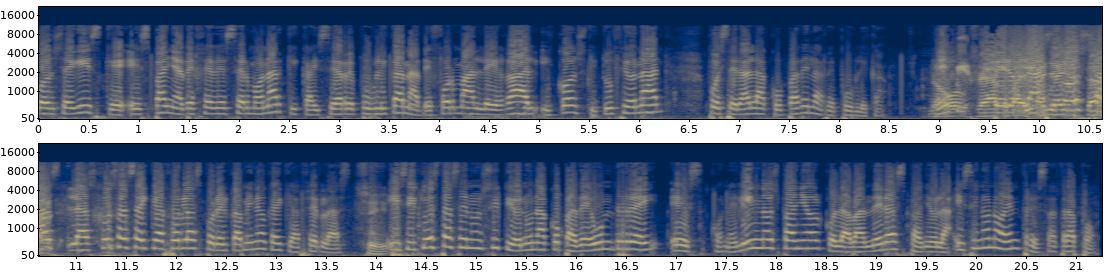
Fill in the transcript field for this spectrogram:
conseguís que España deje de ser monárquica y sea republicana de forma legal y constitucional, pues será la Copa de la República. No, ¿Eh? o sea, Pero las cosas, las cosas hay que hacerlas por el camino que hay que hacerlas. Sí. Y si tú estás en un sitio, en una copa de un rey, es con el himno español, con la bandera española. Y si no, no entres, atrapo.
